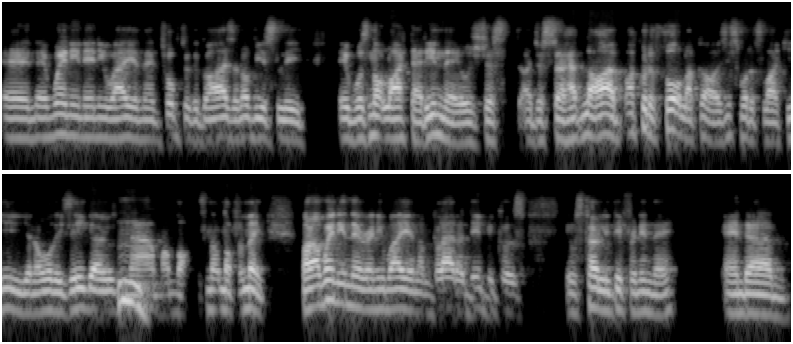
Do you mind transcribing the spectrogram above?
and, and went in anyway and then talked to the guys. And obviously, it was not like that in there. It was just I just so had like, I, I could have thought like, oh, is this what it's like here? You know, all these egos. Mm. Nah, I'm not. It's not not for me. But I went in there anyway, and I'm glad I did because it was totally different in there. And um,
